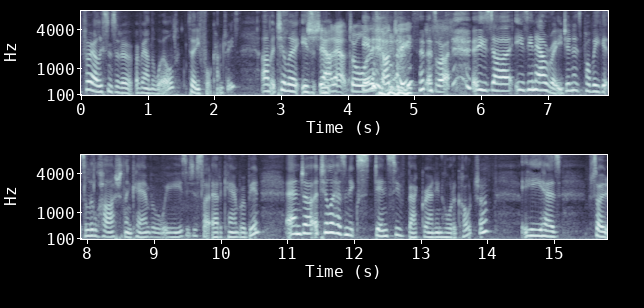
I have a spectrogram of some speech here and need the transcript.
for our listeners that are around the world, thirty-four countries. Um, Attila is shout out to all those countries. that's right. He's uh, he's in our region. It probably gets a little harsher than Canberra where he is. He's just like out of Canberra a bit. And uh, Attila has an extensive background in horticulture. He has so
